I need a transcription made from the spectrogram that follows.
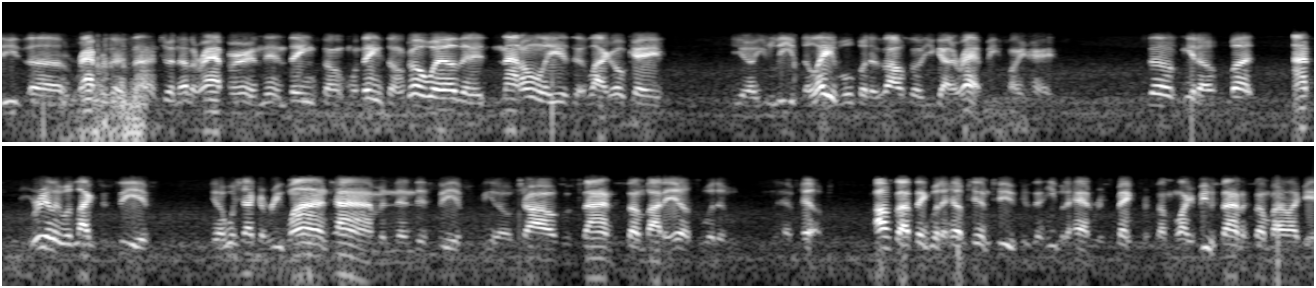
these uh, rappers are signed to another rapper, and then things don't when things don't go well, then it not only is it like okay, you know, you leave the label, but it's also you got a rap beef on your hands. So you know, but I really would like to see if you know, wish I could rewind time and then just see if you know Charles was signed to somebody else would have have helped. Also, I think would have helped him too, because then he would have had respect for something. Like if he was signed to somebody like an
